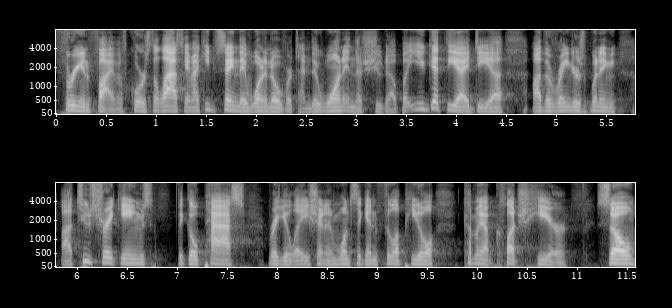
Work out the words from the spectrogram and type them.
three and five. Of course, the last game, I keep saying they won in overtime. They won in the shootout, but you get the idea. Uh, the Rangers winning uh, two straight games that go past regulation. And once again, Chytil coming up clutch here. So,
